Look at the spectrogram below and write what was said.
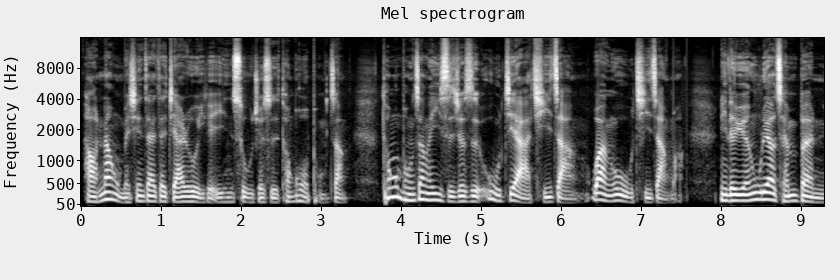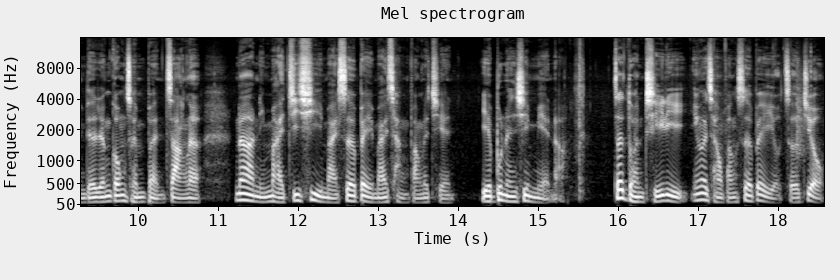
好，那我们现在再加入一个因素，就是通货膨胀。通货膨胀的意思就是物价齐涨，万物齐涨嘛。你的原物料成本、你的人工成本涨了，那你买机器、买设备、买厂房的钱也不能幸免啦。在短期里，因为厂房设备有折旧。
